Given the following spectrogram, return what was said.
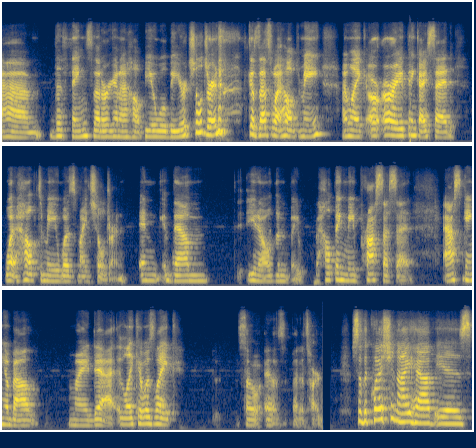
Um, the things that are going to help you will be your children because that's what helped me. I'm like, or, or I think I said, what helped me was my children and them, you know, them eh, helping me process it, asking about my dad. Like it was like, so, was, but it's hard. So the question I have is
